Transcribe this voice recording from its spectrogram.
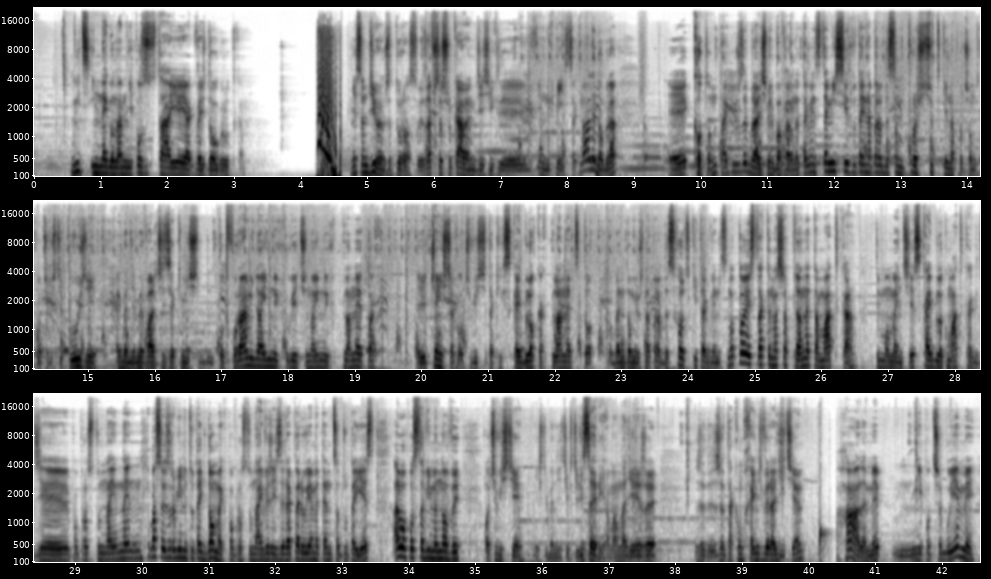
Nic innego nam nie pozostaje, jak wejść do ogródka. Nie sądziłem, że tu rosły. Zawsze szukałem gdzieś ich yy, w innych miejscach. No ale dobra. E, koton, tak, już zebraliśmy bawełnę, tak więc te misje tutaj naprawdę są prościutkie na początku, oczywiście później, jak będziemy walczyć z jakimiś potworami na innych, wiecie, na innych planetach, e, częściach oczywiście, takich skyblockach planet, to, to będą już naprawdę schodki, tak więc, no to jest taka nasza planeta matka tym momencie, skyblock matka, gdzie po prostu, naj, naj, chyba sobie zrobimy tutaj domek po prostu, najwyżej zreperujemy ten, co tutaj jest, albo postawimy nowy, oczywiście, jeśli będziecie chcieli serię, mam nadzieję, że że, że taką chęć wyrazicie. Aha, ale my nie potrzebujemy.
